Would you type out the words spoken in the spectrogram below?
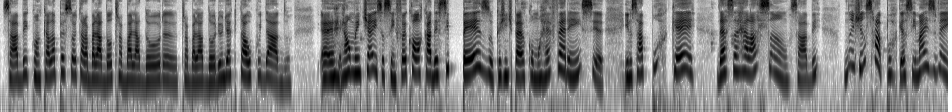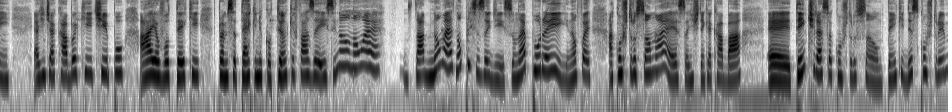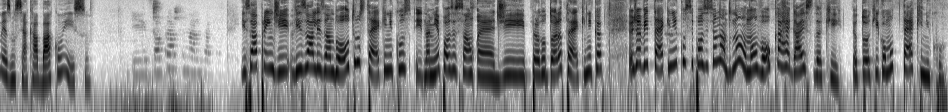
Sabe? Com aquela pessoa, trabalhador, trabalhadora, trabalhador, e onde é que está o cuidado? É, realmente é isso, assim, foi colocado esse peso que a gente pega como referência e não sabe por quê dessa relação, sabe? A gente não sabe porque assim, mas vem. A gente acaba que, tipo, ah, eu vou ter que, para mim ser técnico, eu tenho que fazer isso. E não, não é. Sabe? Não é, não precisa disso, não é por aí, não foi. A construção não é essa. A gente tem que acabar, é, tem que tirar essa construção, tem que desconstruir mesmo, assim, acabar com isso. Isso eu aprendi visualizando outros técnicos e na minha posição é, de produtora técnica, eu já vi técnicos se posicionando. Não, eu não vou carregar isso daqui. Eu estou aqui como técnico.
